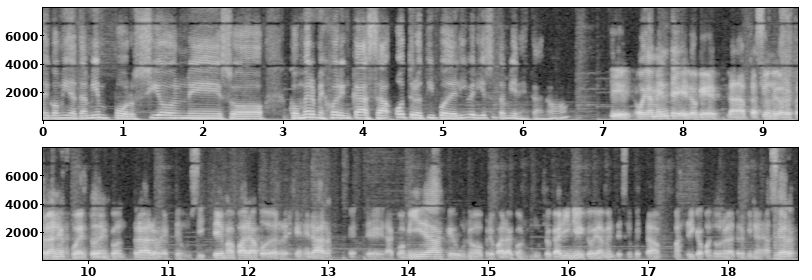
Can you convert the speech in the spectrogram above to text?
de comida, también porciones o comer mejor en casa, otro tipo de delivery, eso también está, ¿no? Sí, obviamente lo que la adaptación de los restaurantes fue esto de encontrar este, un sistema para poder regenerar este, la comida que uno prepara con mucho cariño y que obviamente siempre está más rica cuando uno la termina de hacer.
